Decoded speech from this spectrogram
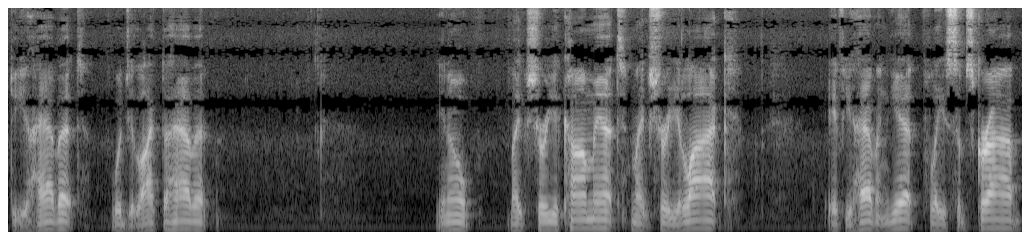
do you have it would you like to have it you know Make sure you comment, make sure you like. If you haven't yet, please subscribe.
